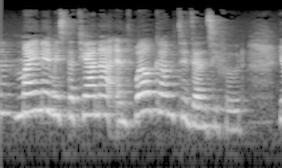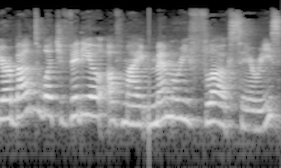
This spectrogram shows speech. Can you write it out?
everyone, my name is Tatjana and welcome to Dancyfood. You're about to watch a video of my memory vlog series.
